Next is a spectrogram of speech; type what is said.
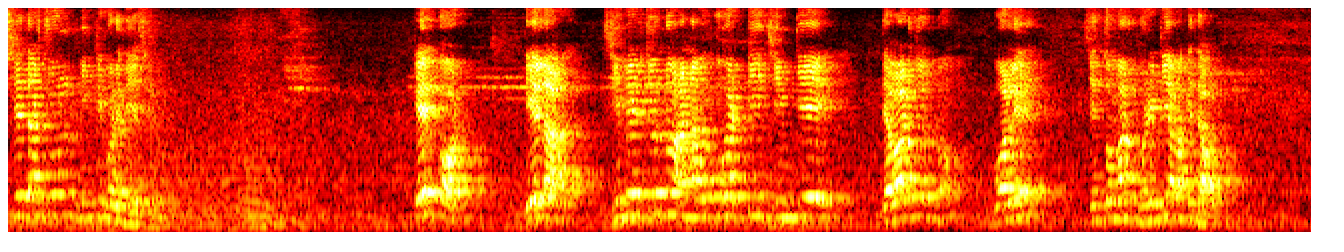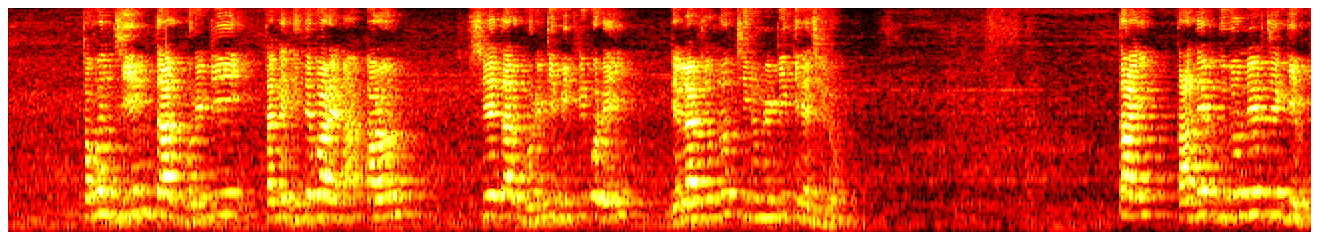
সে তার চুল বিক্রি করে দিয়েছিল। এরপর ডেলা জিমের জন্য আনা উপহারটি জিমকে দেওয়ার জন্য বলে যে, তোমার ঘড়িটি আমাকে দাও। তখন জিম তার ঘড়িটি তাকে দিতে পারে না, কারণ সে তার ঘড়িটি বিক্রি করেই ডেলার জন্য চিরুনিটি কিনেছিল। তাদের দুজনের যে গিফট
